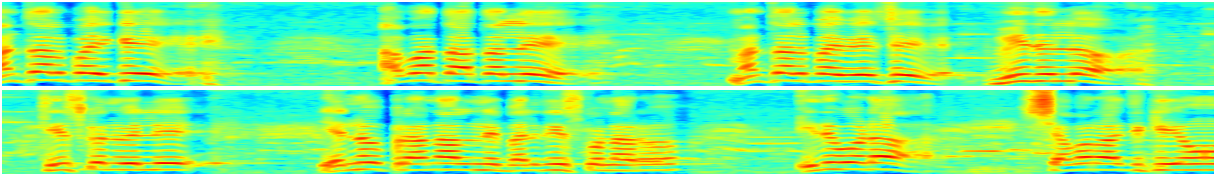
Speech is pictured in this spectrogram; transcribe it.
మంచాలపైకి అవ్వాతాతల్ని మంచాలపై వేసి వీధుల్లో తీసుకొని వెళ్ళి ఎన్నో ప్రాణాలని బలి తీసుకున్నారు. ఇది కూడా శవ రాజకీయం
